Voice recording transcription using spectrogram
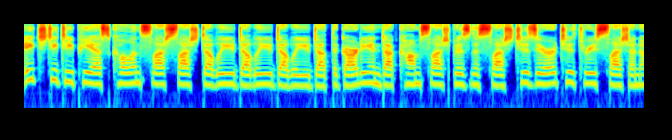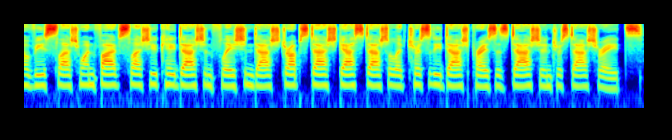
Https colon slash slash www.theguardian.com slash business slash 2023 slash nov slash 15 slash uk dash inflation dash drops dash gas dash electricity dash prices dash interest dash rates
